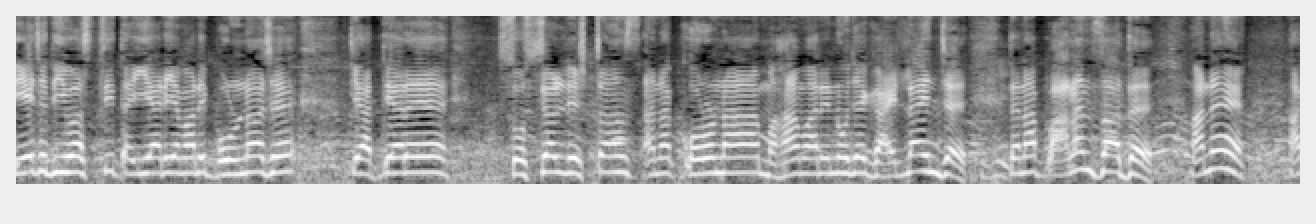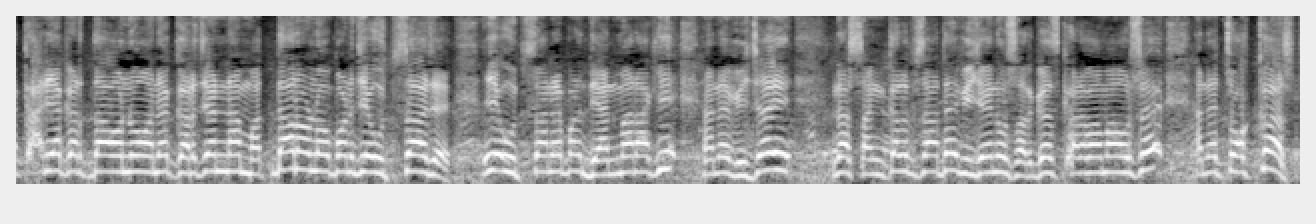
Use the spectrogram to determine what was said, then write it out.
તે જ દિવસથી તૈયારી અમારી પૂર્ણ છે કે અત્યારે સોશિયલ ડિસ્ટન્સ અને કોરોના મહામારીનું જે ગાઈડલાઇન છે તેના પાલન સાથે. અને આ કાર્યકર્તાઓનો અને કરજણના મતદારોનો પણ જે ઉત્સાહ છે, એ ઉત્સાહને પણ ધ્યાનમાં રાખી અને વિજયના સંકલ્પ સાથે વિજયનું સરઘસ કાઢવામાં આવશે અને ચોક્કસ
